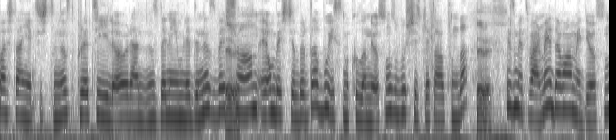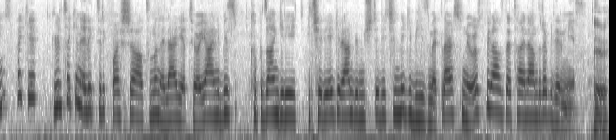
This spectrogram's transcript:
Baştan yetiştiniz, pratiğiyle öğrendiniz, deneyimlediniz ve Evet. şu an e, 15 yıldır da bu ismi kullanıyorsunuz. Bu şirket altında Evet. hizmet vermeye devam ediyorsunuz. Peki Gültekin Elektrik başlığı altında neler yatıyor? Yani biz kapıdan gire, içeriye giren bir müşteri için ne gibi hizmetler sunuyoruz? Biraz detaylandırabilir miyiz? Evet.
